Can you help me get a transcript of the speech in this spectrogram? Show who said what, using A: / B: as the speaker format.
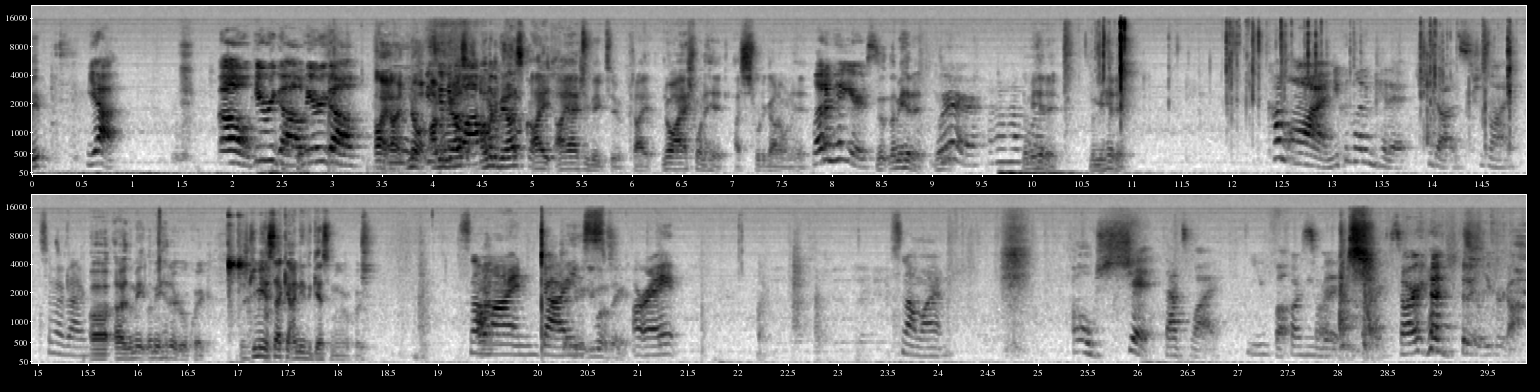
A: Alright, vape?
B: Yeah. Oh, here we go. Here we go.
A: Alright, alright. No,
B: He's
A: I'm gonna
B: gonna
A: be honest.
B: off
A: I'm gonna be honest. I, I actually vape too. Can I, no, I actually want to hit. I swear to God, I want to hit.
B: Let him hit yours.
A: Let, let me hit it. Let me,
B: Where? I don't have
A: let me hit it. Let me hit it.
B: Come on. You can let him hit it. She does. She's lying.
C: It's in my bag.
A: Uh, alright, let me let me hit it real quick. Just give me a second. I need to get something real quick.
C: It's not
A: Alright.
C: mine, guys.
A: You- you want a second?
C: All right. It's not mine.
B: Oh shit. That's why.
C: You
B: Fuck.
C: fucking
B: sorry.
C: bitch.
B: Sorry. Sorry. I literally forgot.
